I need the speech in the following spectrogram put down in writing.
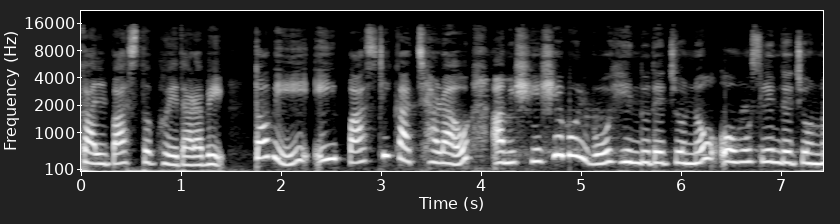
কাল বাস্তব হয়ে দাঁড়াবে। তবে এই পাঁচটি কাজ ছাড়াও আমি শেষে বলব হিন্দুদের জন্য ও মুসলিমদের জন্য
